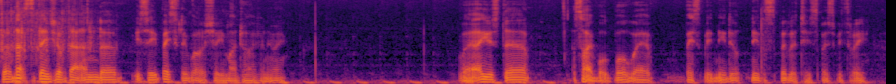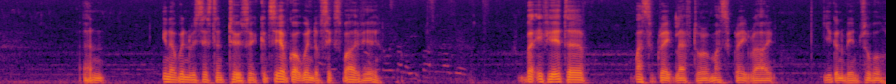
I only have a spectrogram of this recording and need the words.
So that's the danger of that, and uh, you see, basically, well, I'll show you my drive anyway. Where I used uh, a cyborg ball where basically needle needle stability is supposed to be three, and you know wind resistant too. So you can see I've got wind of six five here. But if you hit a massive great left or a massive great right, you're going to be in trouble.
